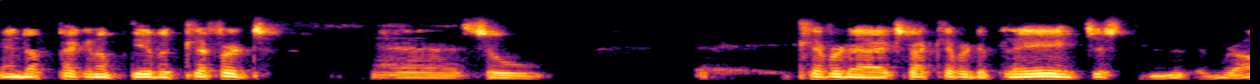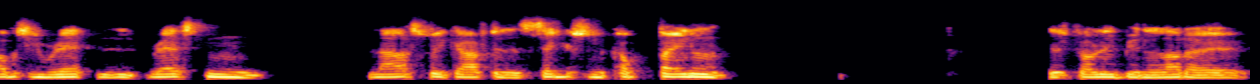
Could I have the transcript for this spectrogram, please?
end up picking up David Clifford, uh, so Clifford, I expect Clifford to play. Just obviously re- resting last week after the Sigerson Cup final. There's probably been a lot of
